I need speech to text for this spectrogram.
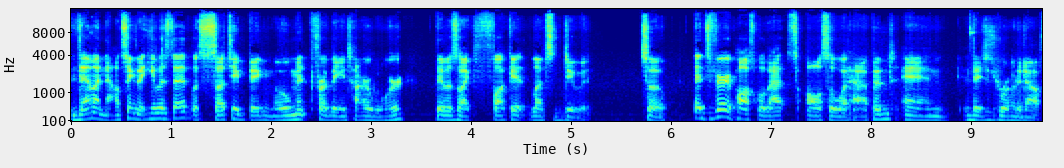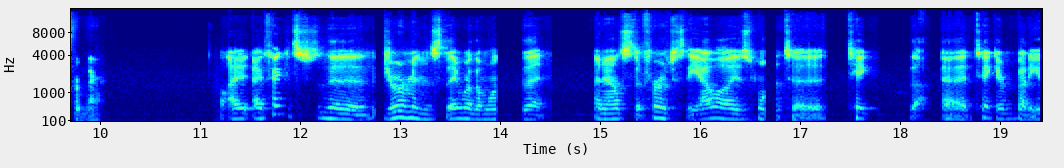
them announcing that he was dead was such a big moment for the entire war. It was like, fuck it, let's do it. So, it's very possible that's also what happened, and they just wrote it out from there. I, I think it's the Germans. They were the ones that announced it first. The Allies wanted to take the uh, take everybody in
